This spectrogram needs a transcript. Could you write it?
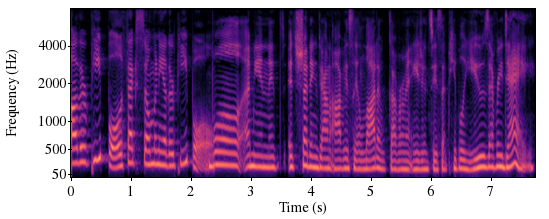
other people, affects so many other people. Well, I mean, it's it's shutting down obviously a lot of government agencies that people use every day,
